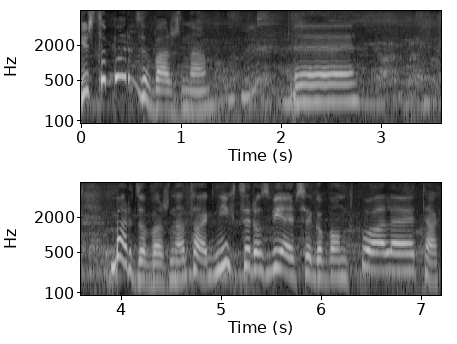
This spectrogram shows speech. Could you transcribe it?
Wiesz co, bardzo ważna. E, bardzo ważna, tak. Nie chcę rozwijać tego wątku, ale tak.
